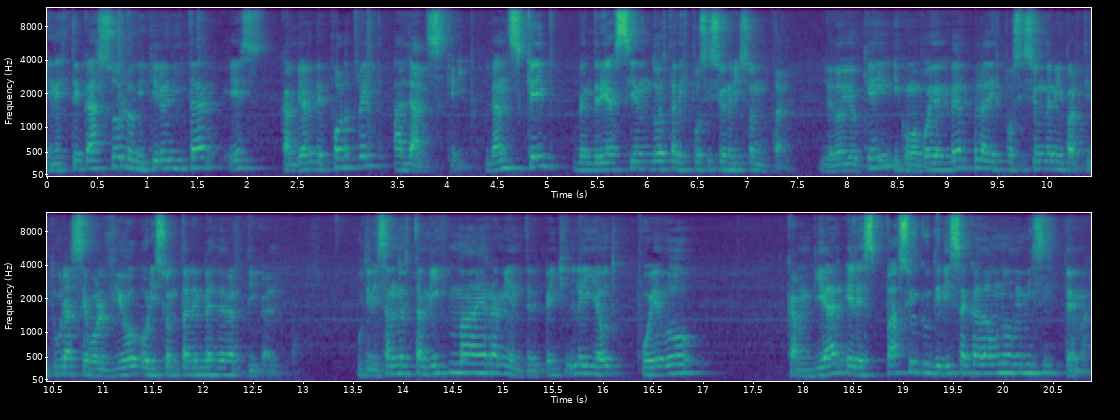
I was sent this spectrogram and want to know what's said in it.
En este caso lo que quiero editar es cambiar de Portrait a Landscape. Landscape vendría siendo esta disposición horizontal. Le doy OK y como pueden ver la disposición de mi partitura se volvió horizontal en vez de vertical. Utilizando esta misma herramienta, el Page Layout, puedo cambiar el espacio que utiliza cada uno de mis sistemas.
